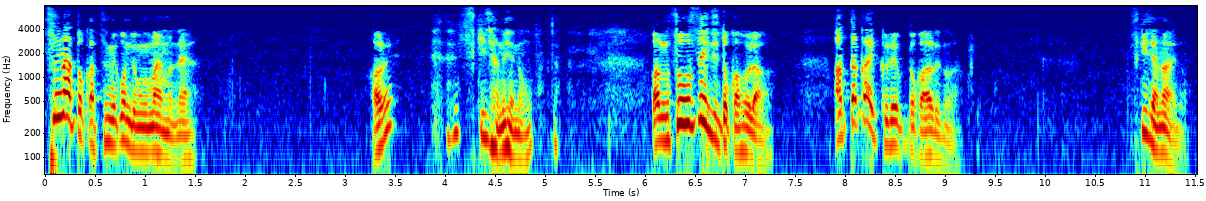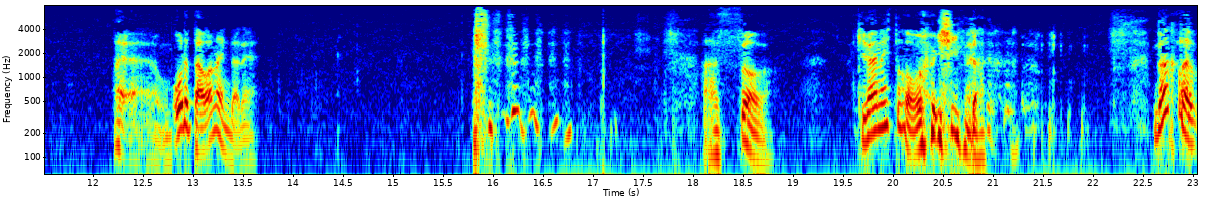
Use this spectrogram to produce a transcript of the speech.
ツナとか詰め込んでもうまいもんね。あれ？好きじゃねえの？あの、ソーセージとかほら、あったかいクレープとかあるのよ。好きじゃないのはいはいはい。俺と合わないんだね。あ、そう。嫌いな人が多いんだ。だから、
